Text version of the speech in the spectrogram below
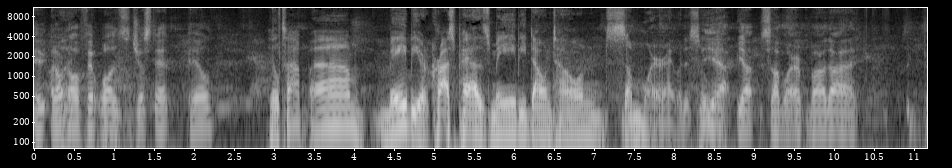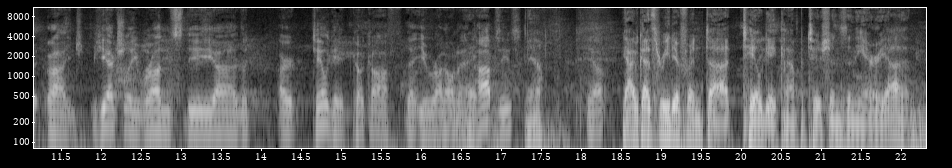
I I don't know if it was just at Hill. Hilltop? Um, maybe or cross paths, maybe downtown somewhere. I would assume. Yeah, yep, somewhere. But uh, uh, he actually runs the uh, the our tailgate cook-off that you run on at Right. Hobbsy's. Yeah. Yep. Yeah, I've got three different uh, tailgate competitions in the area, and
